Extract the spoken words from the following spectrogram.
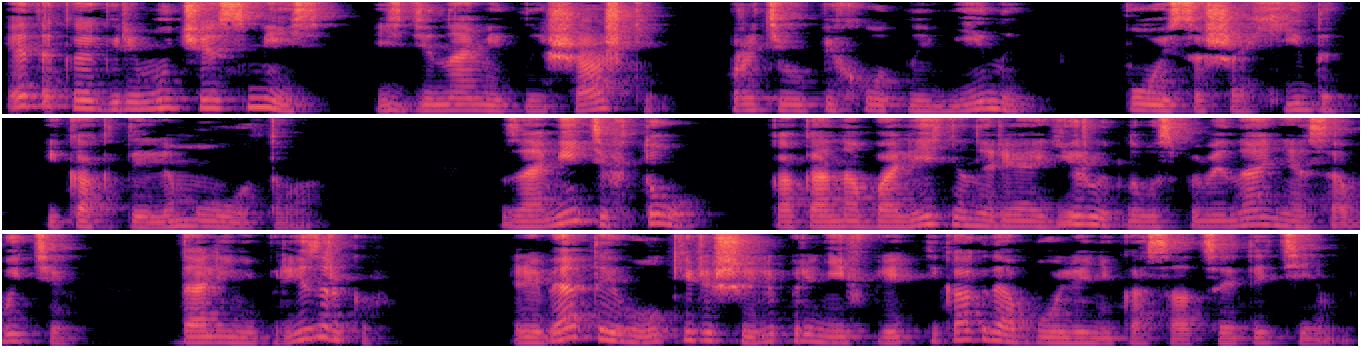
Этакая гремучая смесь из динамитной шашки, противопехотной мины, пояса шахида и коктейля Молотова. Заметив то, как она болезненно реагирует на воспоминания о событиях в долине призраков, ребята и волки решили при ней впредь никогда более не касаться этой темы.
